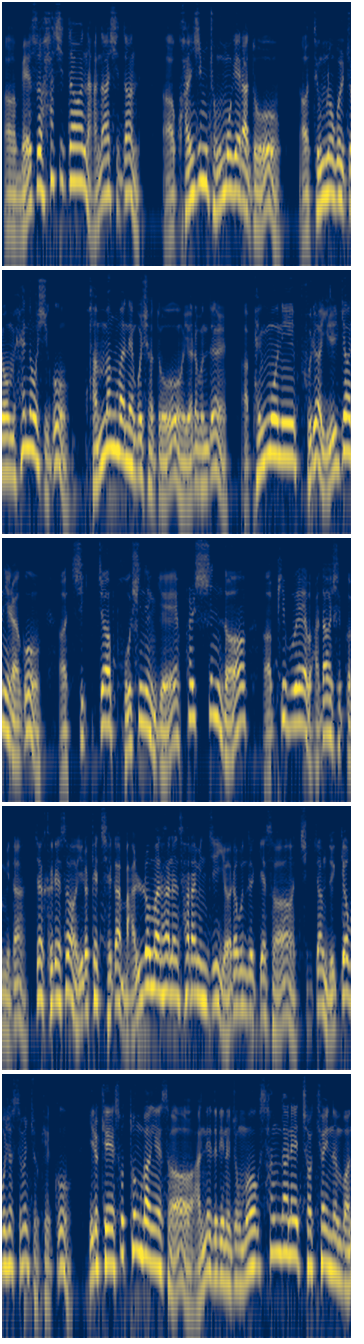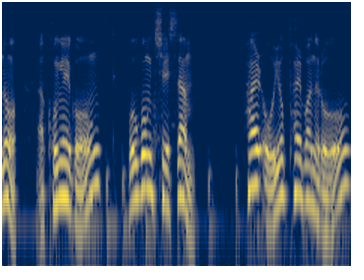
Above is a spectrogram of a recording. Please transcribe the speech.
어, 매수하시던 안 하시던 어, 관심 종목에라도 어, 등록을 좀 해놓으시고 관망만 해보셔도 여러분들 어, 백문이 불여 일견이라고 어, 직접 보시는 게 훨씬 더 어, 피부에 와닿으실 겁니다. 자 그래서 이렇게 제가 말로만 하는 사람인지 여러분들께서 직접 느껴보셨으면 좋겠고 이렇게 소통방에서 안내드리는 종목 상단에 적혀 있는 번호 어, 010-5073 8568번으로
